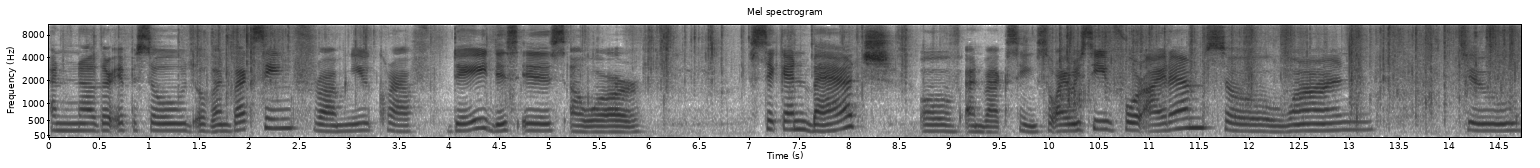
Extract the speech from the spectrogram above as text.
another episode of unboxing from new craft day. This is our second batch of unboxing. So I received four items. So one two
